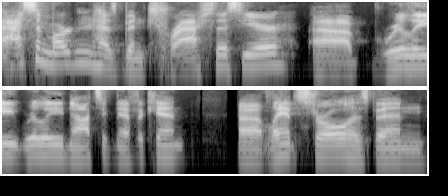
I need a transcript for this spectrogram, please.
Aston Martin has been trash this year. Uh, really, really not significant. Uh, Lance Stroll has been.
